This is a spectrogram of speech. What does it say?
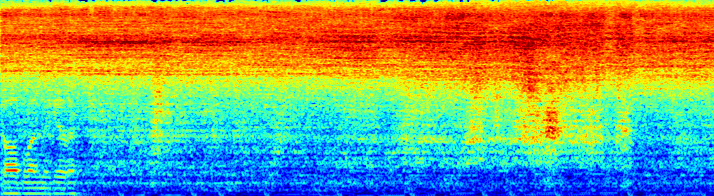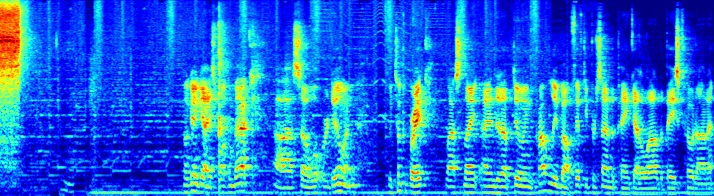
It all blend together. Okay guys, welcome back. Uh, so what we're doing, we took a break last night. I ended up doing probably about 50% of the paint, got a lot of the base coat on it.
